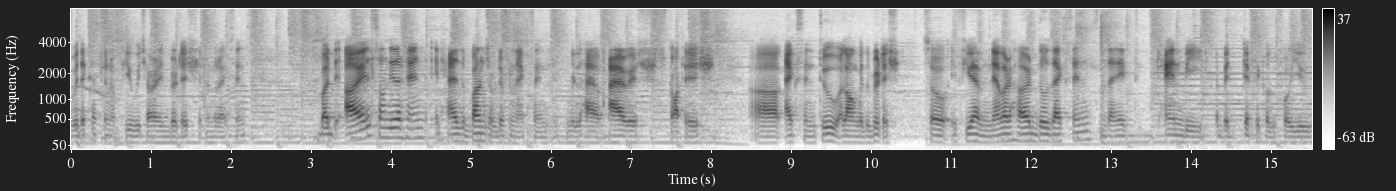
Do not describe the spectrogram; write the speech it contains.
with the exception of few which are in British and other accents. But the IELTS, on the other hand, it has a bunch of different accents. It will have Irish, Scottish uh, accent too, along with the British. So if you have never heard those accents, then it can be a bit difficult for you.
